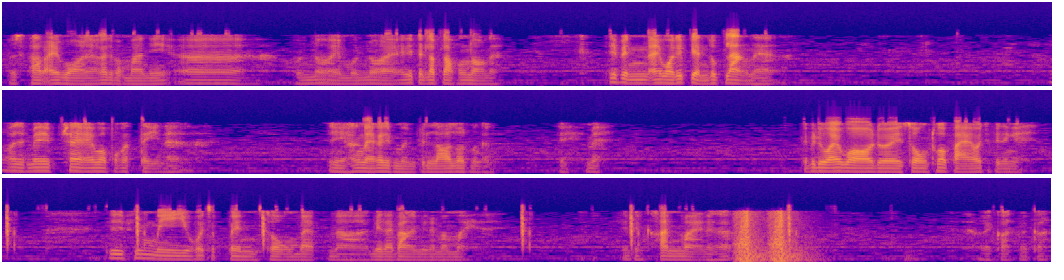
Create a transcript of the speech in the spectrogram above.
ดูสภาพไอวอลนะก็จะประมาณนี้อ่าหมุนหน่อยหมุนหน่อย อันนี้เป็นรับๆของน้องนะนี่เป็นไอวอลที่เปลี่ยนรูปร่างนะฮะว่าจะไม่ใช่ไอวอลปกตินะฮะนี่ข้างในก็จะเหมือนเป็นล้อรถเหมือนกันนี่เห็นไหม เดี๋ยวไปดูไอวอลโดยทรงทั่วไปว่าจะเป็นยังไง ที่พี่มีอยู่ก็จะเป็นทรงแบบนามีอะไรบ้างมีอะไรมาใหม่นี่เป็นคันใหม่นะครับไว้ก่อนไว้ก่อน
